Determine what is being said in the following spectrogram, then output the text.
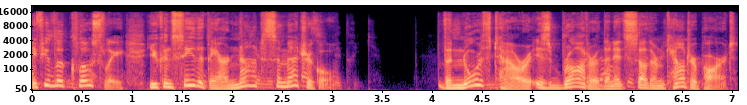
If you look closely, you can see that they are not symmetrical. The North Tower is broader than its southern counterpart.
